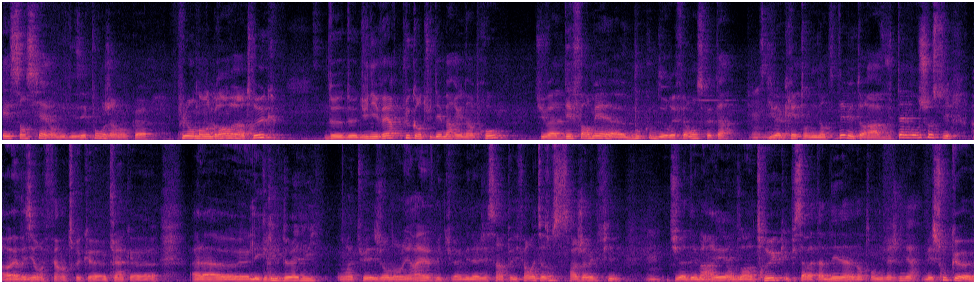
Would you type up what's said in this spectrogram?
essentiel. On est des éponges. hein. donc euh, plus on engrange un truc de- de- d'univers, plus quand tu démarres une impro, tu vas déformer euh, beaucoup de références que tu as. Mm, Ce qui va créer ton identité, mais tu auras vu tellement de choses. Tu dis, ah ouais, vas-y, on va faire un truc euh, clac euh, à la euh, Les Griffes de la Nuit. On va tuer les gens dans les rêves, mais tu vas ménager ça un peu différent. Et de toute façon, ça sera jamais le film. Mm. Tu vas démarrer en faisant un truc, et puis ça va t'amener dans ton imaginaire. Mais je trouve que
